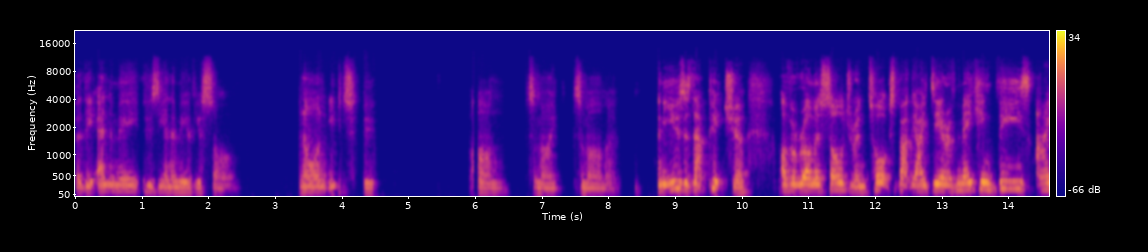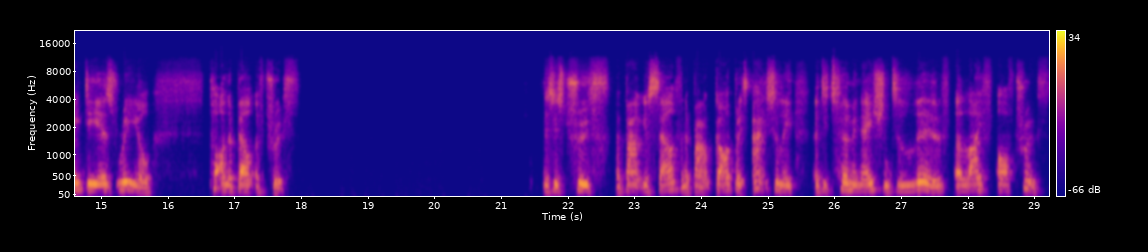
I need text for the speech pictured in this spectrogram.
but the enemy who's the enemy of your soul. And I want you to on some, some armor. And he uses that picture of a Roman soldier and talks about the idea of making these ideas real. Put on a belt of truth. This is truth about yourself and about God, but it's actually a determination to live a life of truth.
